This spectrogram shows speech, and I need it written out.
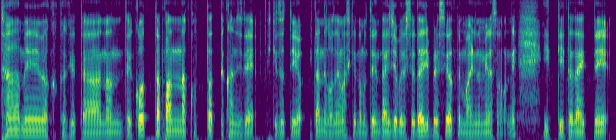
た、迷惑かけた、なんでこった、パンナこったって感じで引きずっていたんでございますけども、全然大丈夫ですよ、大丈夫ですよって周りの皆さんはね、言っていただいて、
